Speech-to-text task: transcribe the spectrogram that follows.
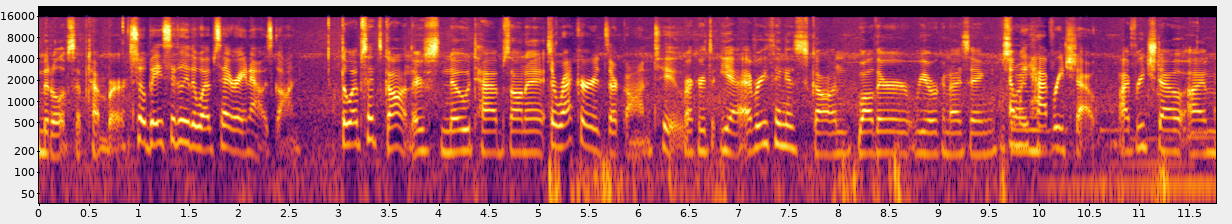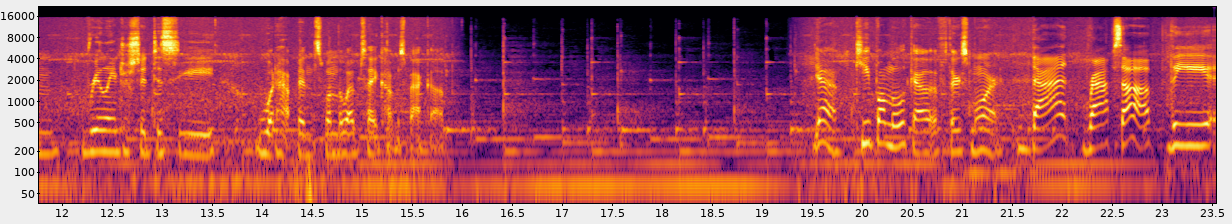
middle of September. So basically, the website right now is gone. The website's gone. There's no tabs on it. The records are gone too. Records, yeah, everything is gone while they're reorganizing. So and we I'm- have reached out. I've reached out. I'm really interested to see what happens when the website comes back up. Yeah, keep on the lookout if there's more. That wraps up the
